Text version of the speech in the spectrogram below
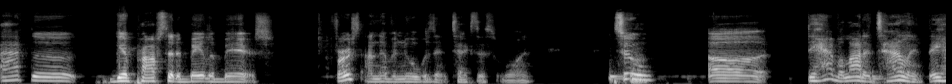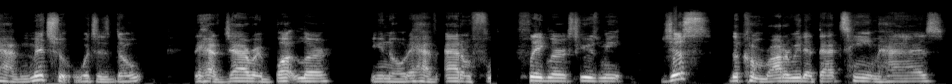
I have to give props to the Baylor Bears. First, I never knew it was in Texas. One. Two, uh, they have a lot of talent. They have Mitchell, which is dope. They have Jared Butler. You know, they have Adam Flagler, excuse me, just the camaraderie that that team has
